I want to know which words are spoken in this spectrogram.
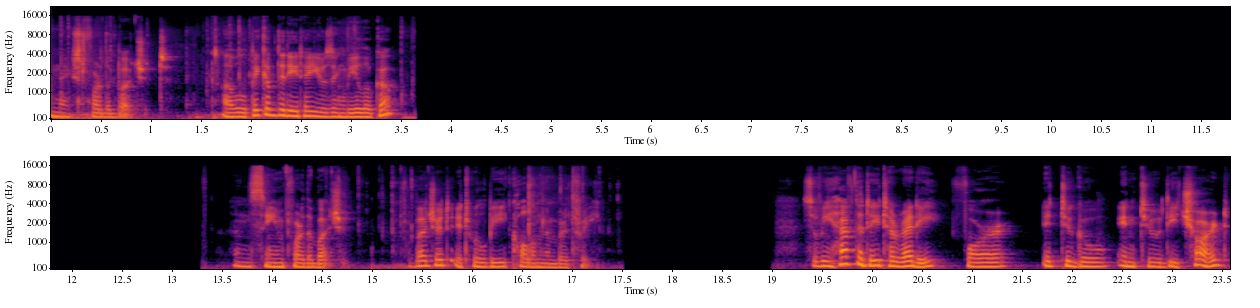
next for the budget. I will pick up the data using VLOOKUP. And same for the budget for budget, it will be column number three. So we have the data ready for it to go into the chart.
